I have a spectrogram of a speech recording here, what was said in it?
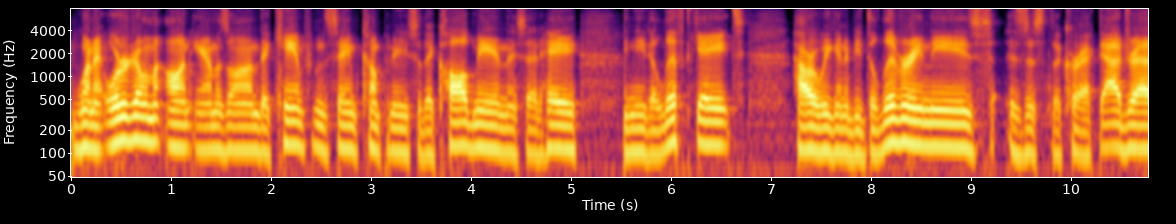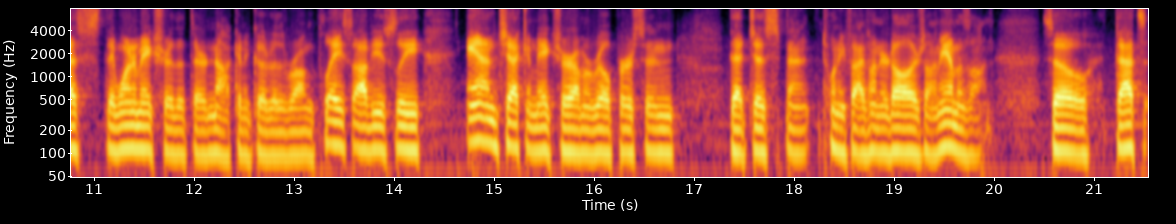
When I ordered them on Amazon, they came from the same company. So they called me and they said, hey, you need a lift gate. How are we going to be delivering these? Is this the correct address? They want to make sure that they're not going to go to the wrong place, obviously, and check and make sure I'm a real person that just spent $2,500 on Amazon. So that's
